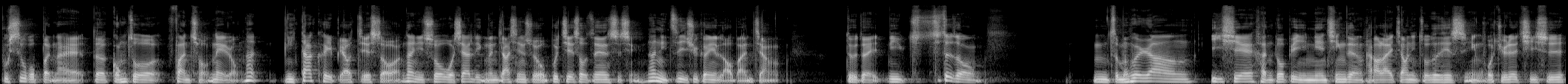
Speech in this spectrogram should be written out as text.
不是我本来的工作范畴内容，那你大可以不要接受啊。那你说我现在领人家薪水，我不接受这件事情，那你自己去跟你老板讲，对不对？你这种。嗯，怎么会让一些很多比你年轻的人还要来教你做这些事情？我觉得其实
